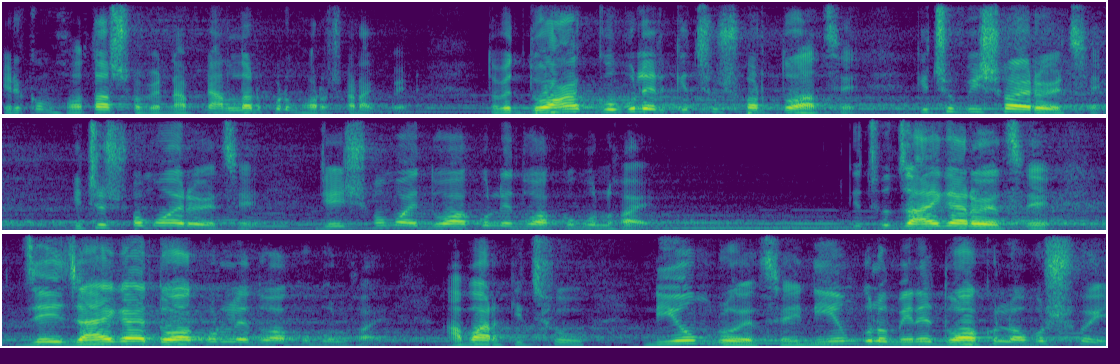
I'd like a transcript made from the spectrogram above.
এরকম হতাশ হবেন না, আপনি আল্লাহর উপর ভরসা রাখবেন। তবে দোয়া কবুলের কিছু শর্ত আছে, কিছু বিষয় রয়েছে, কিছু সময় রয়েছে। যেই সময় দোয়া করলে দোয়া কবুল হয় কিছু জায়গা রয়েছে, যেই জায়গায় দোয়া করলে দোয়া কবুল হয়। আবার কিছু নিয়ম রয়েছে, এই নিয়মগুলো মেনে দোয়া করলে অবশ্যই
